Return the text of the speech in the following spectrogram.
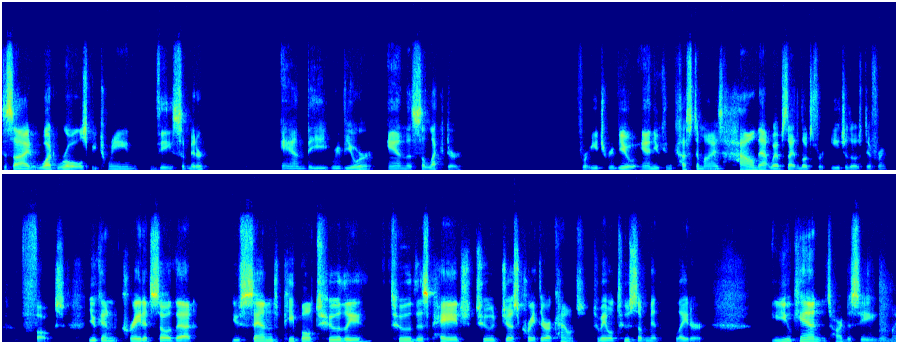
decide what roles between the submitter and the reviewer and the selector for each review. And you can customize how that website looks for each of those different folks. You can create it so that you send people to the to this page to just create their accounts to be able to submit later. You can, it's hard to see in my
